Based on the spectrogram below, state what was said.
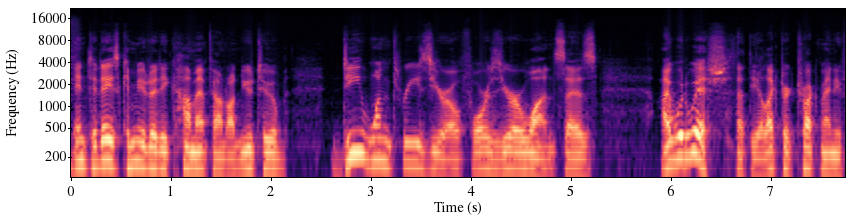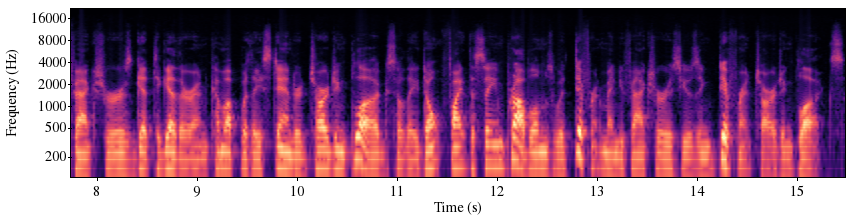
In today's community comment found on YouTube, D130401 says, I would wish that the electric truck manufacturers get together and come up with a standard charging plug so they don't fight the same problems with different manufacturers using different charging plugs.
